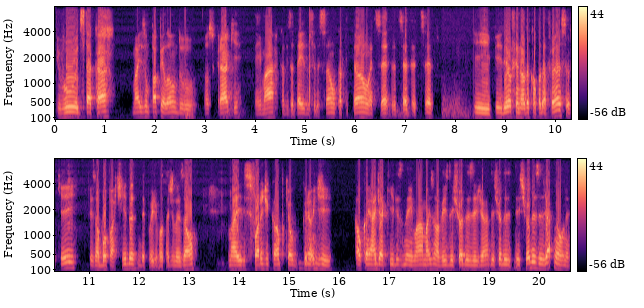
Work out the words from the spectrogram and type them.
Eu vou destacar mais um papelão do nosso craque, Neymar, camisa 10 da seleção, capitão, etc, etc, etc. E perdeu a final da Copa da França, ok, fez uma boa partida depois de voltar de lesão, mas fora de campo, que é o grande calcanhar de Aquiles do Neymar, mais uma vez deixou a desejar, deixou, de- deixou a desejar não, né?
